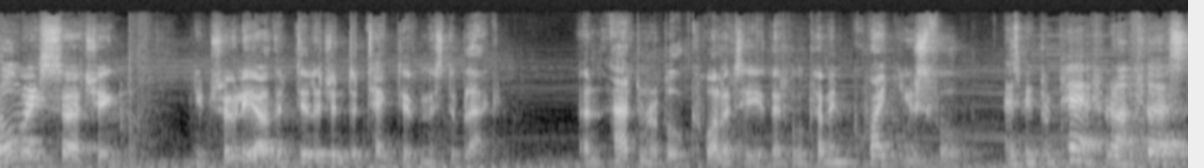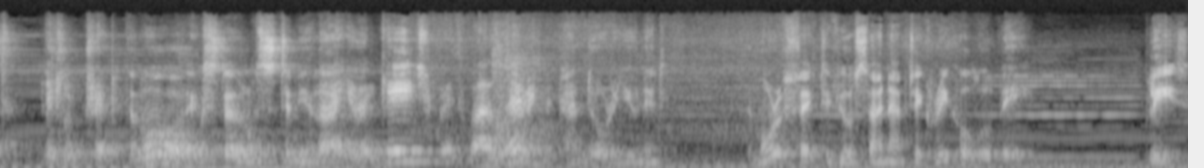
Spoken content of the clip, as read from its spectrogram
Always searching. You truly are the diligent detective, Mr. Black. An admirable quality that will come in quite useful. As we prepare for our first little trip The more external stimuli you engage with while wearing the Pandora unit, the more effective your synaptic recall will be. Please,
